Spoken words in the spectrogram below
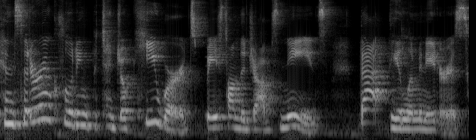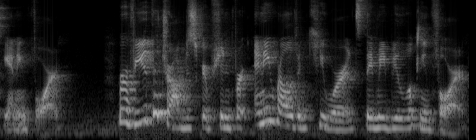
Consider including potential keywords based on the job's needs that the eliminator is scanning for. Review the job description for any relevant keywords they may be looking for.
